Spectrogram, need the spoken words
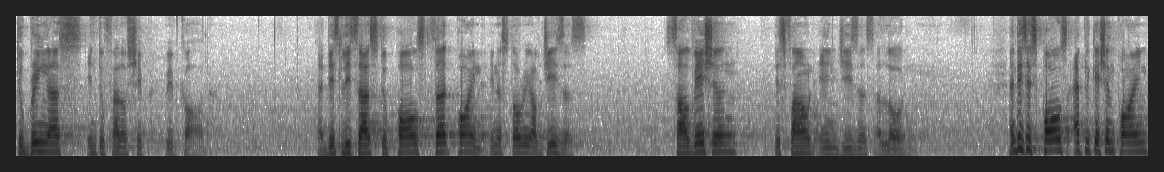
to bring us into fellowship with God. And this leads us to Paul's third point in the story of Jesus. Salvation is found in Jesus alone. And this is Paul's application point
